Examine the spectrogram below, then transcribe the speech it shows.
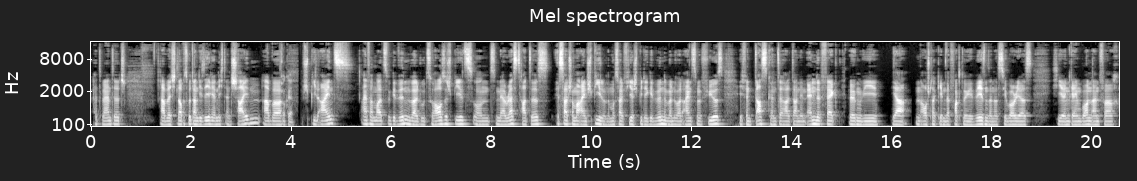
Advantage. Aber ich glaube, es wird dann die Serie nicht entscheiden, aber okay. Spiel 1 einfach mal zu gewinnen, weil du zu Hause spielst und mehr Rest hattest, ist halt schon mal ein Spiel und du musst halt vier Spiele gewinnen, wenn du halt 1-0 führst. Ich finde, das könnte halt dann im Endeffekt irgendwie ja ein ausschlaggebender Faktor gewesen sein, dass die Warriors hier in Game One einfach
